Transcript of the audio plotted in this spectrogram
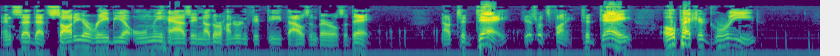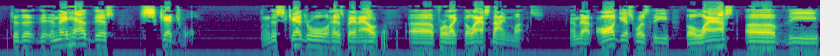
and said that Saudi Arabia only has another 150,000 barrels a day. Now today, here's what's funny. Today, OPEC agreed to the, the and they had this schedule. And this schedule has been out uh, for like the last nine months, and that August was the the last of the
